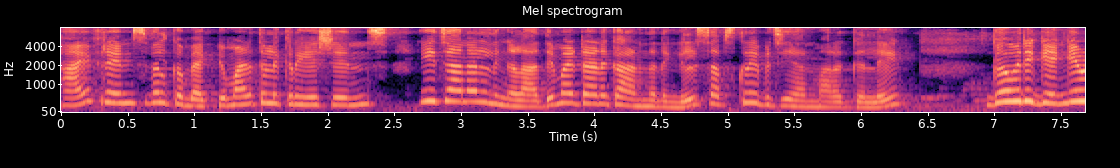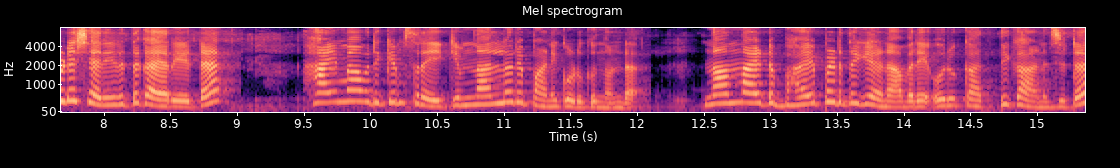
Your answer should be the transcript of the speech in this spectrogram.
Hi friends welcome back to Mazhathulli creations ഈ ചാനൽ നിങ്ങൾ ആദ്യമായിട്ടാണ് കാണുന്നതെങ്കിൽ സബ്സ്ക്രൈബ് ചെയ്യാൻ മറക്കല്ലേ? ഗൗരി ഗംഗയുടെ ശരീരത്ത് കയറിയിട്ട് ഹൈമാവതിക്കും ശ്രേയ്ക്കും നല്ലൊരു പണി കൊടുക്കുന്നുണ്ട്. നന്നായിട്ട് ഭയപ്പെടുത്തുകയാണ് അവരെ ഒരു കത്തി കാണിച്ചിട്ട്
